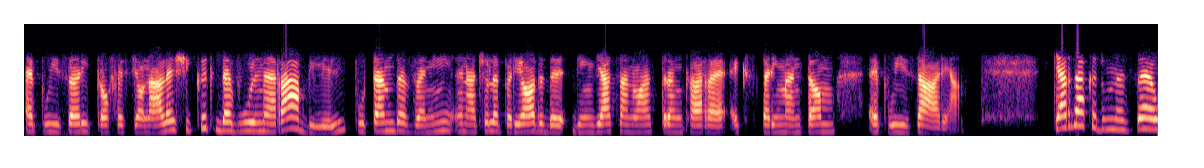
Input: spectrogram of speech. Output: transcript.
epuizării profesionale și cât de vulnerabili putem deveni în acele perioade de, din viața noastră în care experimentăm epuizarea. Chiar dacă Dumnezeu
